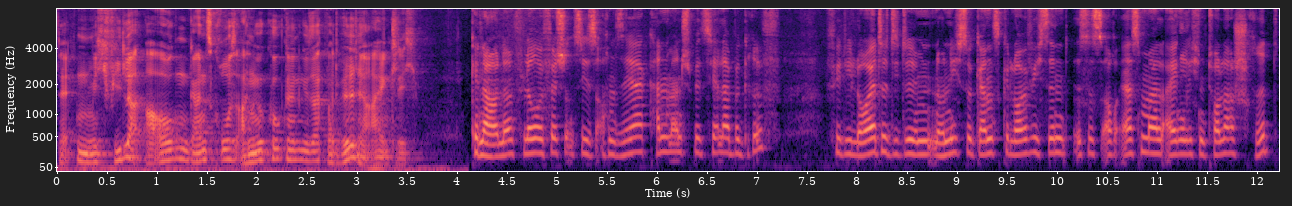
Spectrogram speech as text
Da hätten mich viele Augen ganz groß angeguckt und gesagt, was will der eigentlich? Genau, ne? Flow Efficiency ist auch ein sehr, kann man spezieller Begriff. Für die Leute, die dem noch nicht so ganz geläufig sind, ist es auch erstmal eigentlich ein toller Schritt,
